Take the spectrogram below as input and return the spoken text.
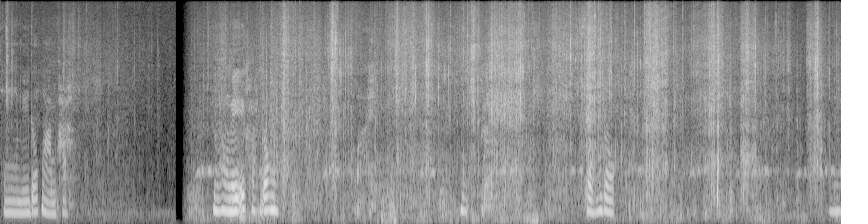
โอ้นี่ดอกงามค่ะดูทางนี้ค่ะดอกหวายหมดสองดอก นี่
